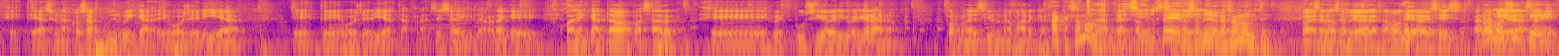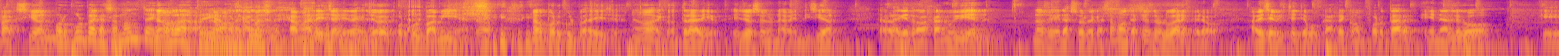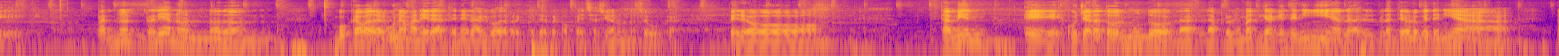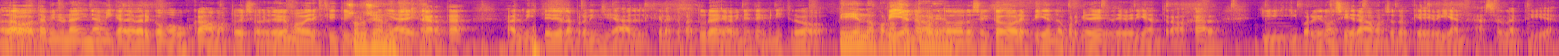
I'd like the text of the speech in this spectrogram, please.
este, hace unas cosas muy ricas de bollería, este, bollería hasta francesa, y la verdad que me encantaba pasar, eh, es Vespucio y Belgrano por no decir una marca. Ah, Casamonte. Ah, sí, los amigos de Casamonte. Bueno, los amigos de Casamonte a veces para mí era la satisfacción. Por culpa de Casamonte engordaste, digamos. jamás, le echaría yo por culpa mía, no, no por culpa de ellos, no, al contrario, ellos son una bendición. La verdad que trabajan muy bien, no era solo de Casamonte, hacía otros lugares, pero a veces, viste, te buscas reconfortar en algo que, en realidad no, no, buscaba de alguna manera tener algo de, de recompensación, uno se busca. Pero también eh, escuchar a todo el mundo la, problemática que tenía, el planteo de lo que tenía, nos daba también una dinámica de ver cómo buscábamos todo eso. Debemos haber escrito infinidad de cartas al Ministerio de la Provincia, a la Jefatura de Gabinete de Ministros, pidiendo por, por todos los sectores, pidiendo por qué deberían trabajar y, y por qué considerábamos nosotros que debían hacer la actividad.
